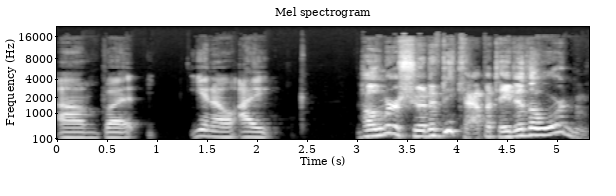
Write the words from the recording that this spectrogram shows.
Um, but you know, I Homer should have decapitated the warden.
